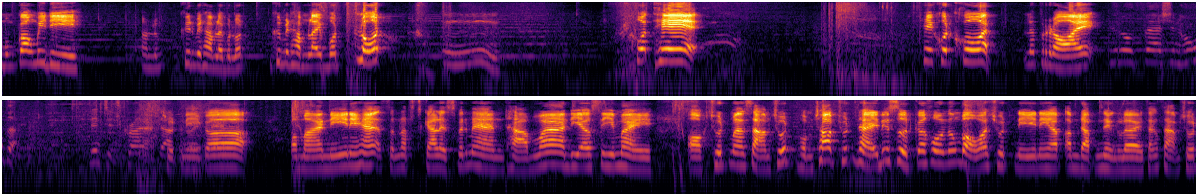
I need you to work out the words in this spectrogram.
มุมกล้องไม่ดีเอาแล้วขึ้นไปทำอะไรบนรถ ขึ้นไปทำอะไรบนรถอืมโคตรเท่ เท่โคตรๆเรียบร้อย Good old fashioned hold up. Vintage crime ชุด stopper นี้ right ก็ ประมาณนี้นะฮะสำหรับ Scarlet Spider-Man ถามว่า DLC ใหม่ออกชุดมา 3 ชุด ผมชอบชุดไหนที่สุดก็คงต้องบอกว่าชุดนี้นะครับ อันดับหนึ่งเลยทั้ง 3 ชุด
